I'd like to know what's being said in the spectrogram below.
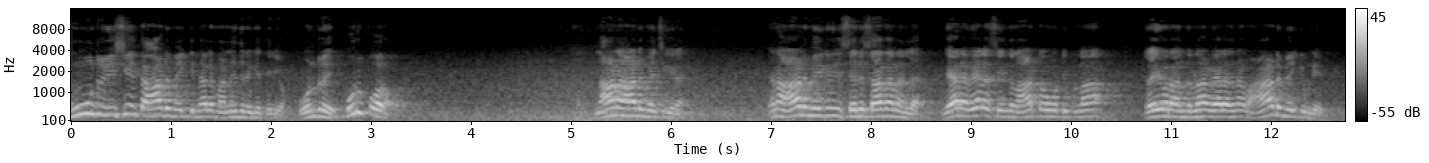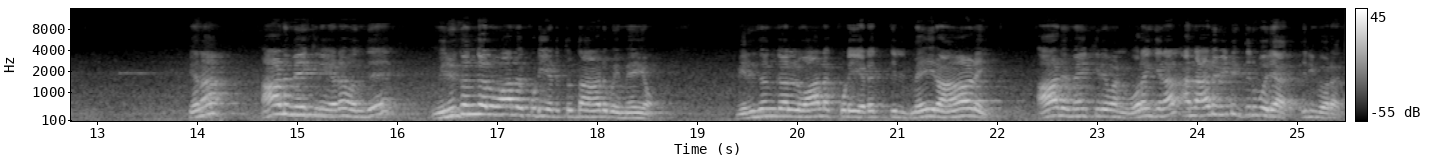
மூன்று விஷயத்தை ஆடு மேய்க்கிறதுனால மனிதனுக்கு தெரியும். ஒன்று பொறுப்போகிறோம் நானும் ஆடு மேய்ச்சிக்கிறேன். ஏன்னா ஆடு மேய்க்கிறது சரி சாதாரணம் இல்லை. வேற வேலை செய்யலாம் ஆட்டோ ஓட்டிப்பலாம் டிரைவராக இருந்தலாம் வேறு எதுனா ஆடு மேய்க்க முடியாது. ஏன்னா ஆடு மேய்க்கிற இடம் வந்து மிருகங்கள் வாழக்கூடிய இடத்துல தான் ஆடு போய் மேயும். மிருகங்கள் வாழக்கூடிய இடத்தில் மேய்கிற ஆடை ஆடு மேய்க்கிறவன் உறங்கினால் அந்த ஆடு வீட்டுக்கு திரும்ப வராது திரும்பி வராது.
